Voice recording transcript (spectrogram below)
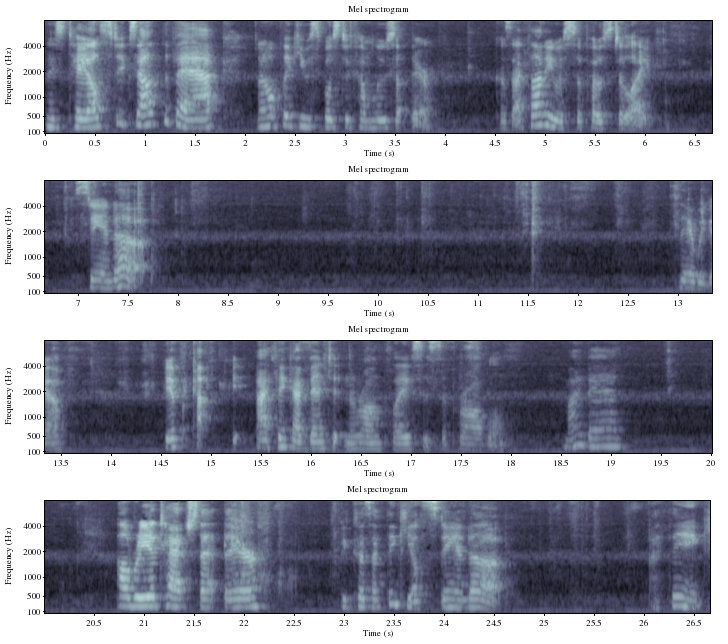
His tail sticks out the back. I don't think he was supposed to come loose up there because I thought he was supposed to like stand up. There we go. If I, I think I bent it in the wrong place is the problem. My bad. I'll reattach that there because I think he'll stand up. I think.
